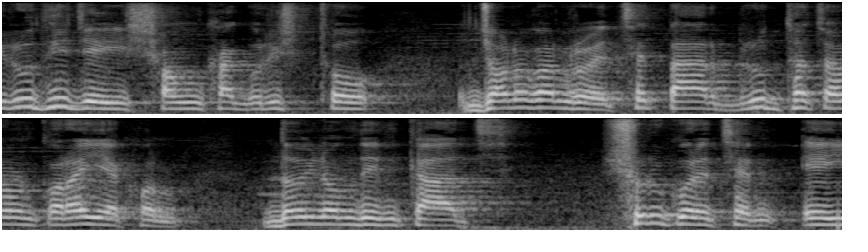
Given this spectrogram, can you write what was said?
বিরোধী যেই সংখ্যাগরিষ্ঠ জনগণ রয়েছে, তার বিরুদ্ধাচরণ করাই এখন দৈনন্দিন কাজ শুরু করেছেন এই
